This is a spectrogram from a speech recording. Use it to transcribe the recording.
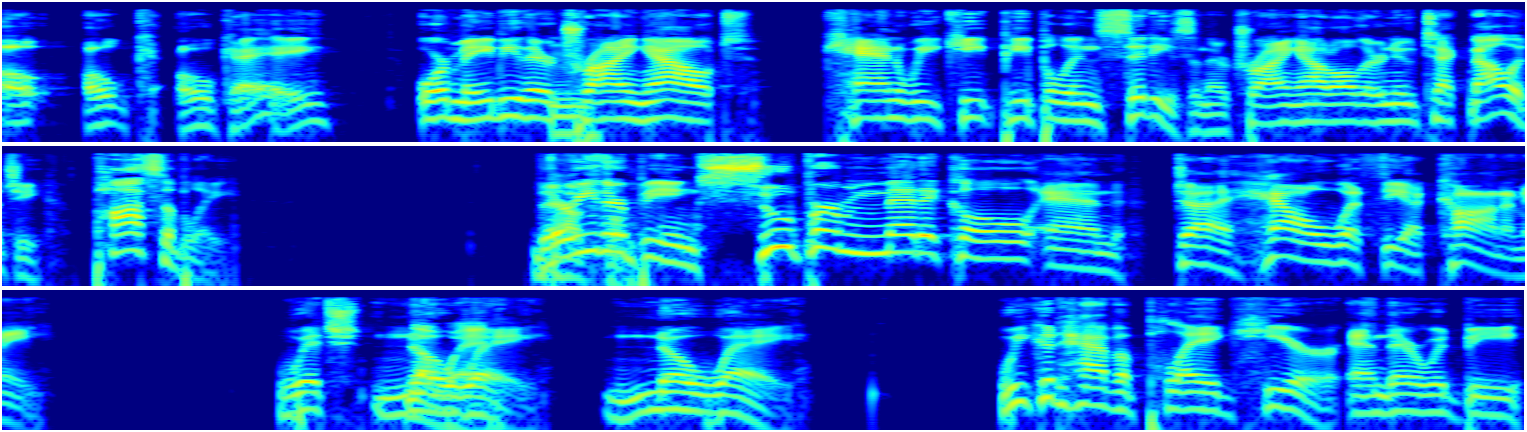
Oh, okay. okay. Or maybe they're mm. trying out can we keep people in cities and they're trying out all their new technology? Possibly. They're Doubtful. either being super medical and to hell with the economy. Which, no, no way. way. No way. We could have a plague here, and there would be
